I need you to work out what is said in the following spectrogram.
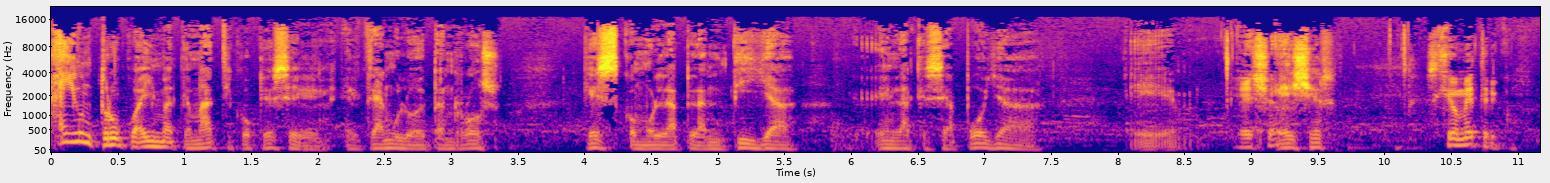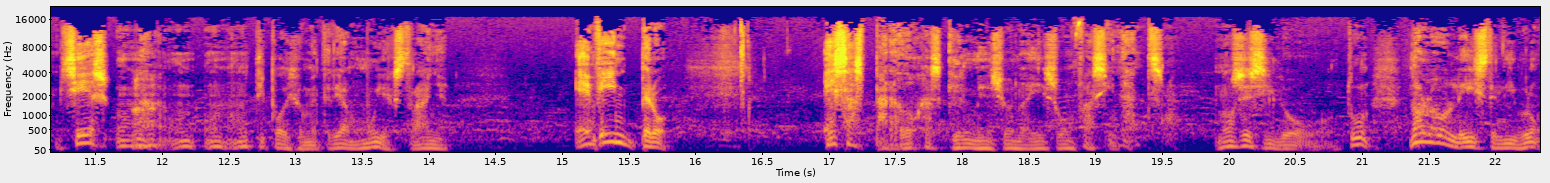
Hay un truco ahí matemático que es el, el triángulo de Penrose, que es como la plantilla en la que se apoya eh, Escher. Escher. Es geométrico. Sí, es una- un, un- un tipo de geometría muy extraña. En fin, pero esas paradojas que él menciona ahí son fascinantes. No sé si lo... ¿Tú no lo leíste el libro?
